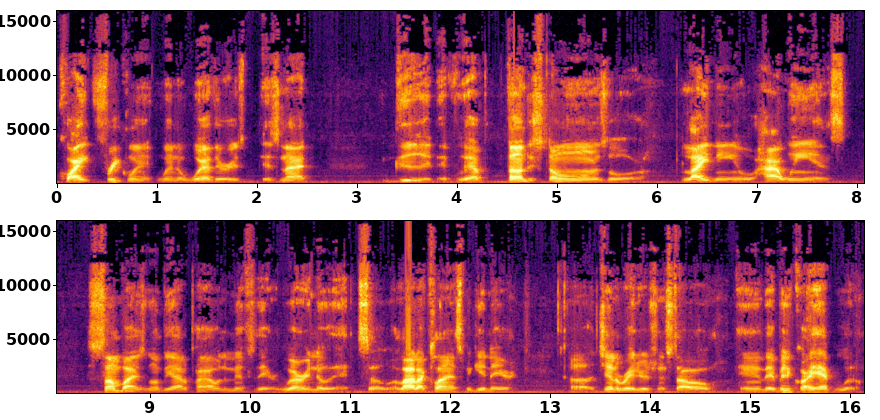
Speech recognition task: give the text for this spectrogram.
quite frequent when the weather is, is not good. If we have thunderstorms or lightning or high winds, somebody's going to be out of power in the Memphis area. We already know that. So a lot of our clients been getting their uh, generators installed, and they've been quite happy with them.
